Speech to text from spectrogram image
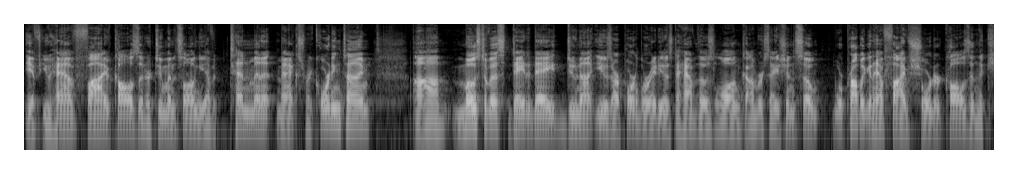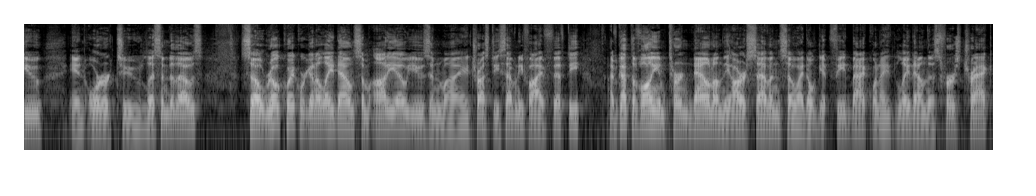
If you have five calls that are two minutes long, you have a 10 minute max recording time. Um, most of us day to day do not use our portable radios to have those long conversations. So we're probably going to have five shorter calls in the queue in order to listen to those. So real quick, we're going to lay down some audio using my trusty 7550. I've got the volume turned down on the R7 so I don't get feedback when I lay down this first track,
